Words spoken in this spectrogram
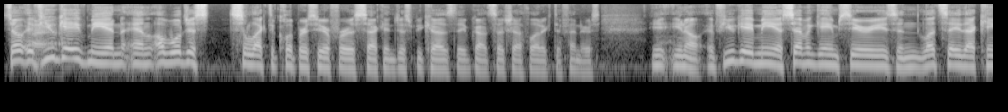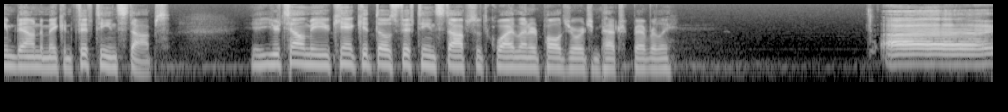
So if you uh, gave me and and uh, we'll just select the Clippers here for a second, just because they've got such athletic defenders you, you know, if you gave me a seven game series and let's say that came down to making 15 stops, you're telling me you can't get those 15 stops with Kawhi Leonard, Paul George, and Patrick Beverley? Uh,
